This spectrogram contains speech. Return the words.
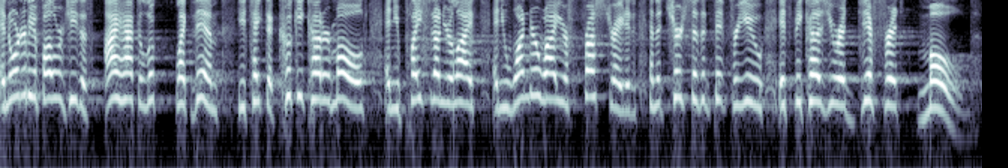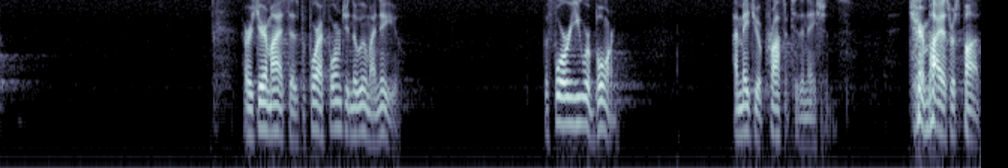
in order to be a follower of Jesus, I have to look like them. You take the cookie cutter mold and you place it on your life, and you wonder why you're frustrated and the church doesn't fit for you. It's because you're a different mold. Or as Jeremiah says, Before I formed you in the womb, I knew you. Before you were born, I made you a prophet to the nations. Jeremiah's response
